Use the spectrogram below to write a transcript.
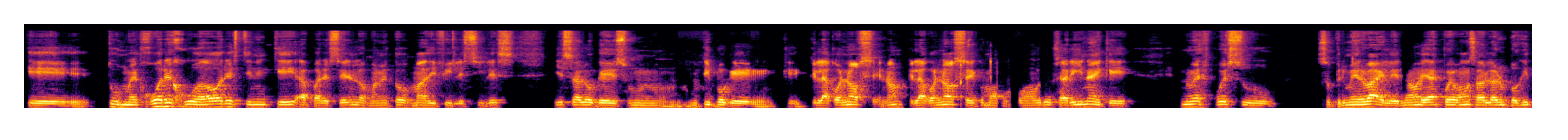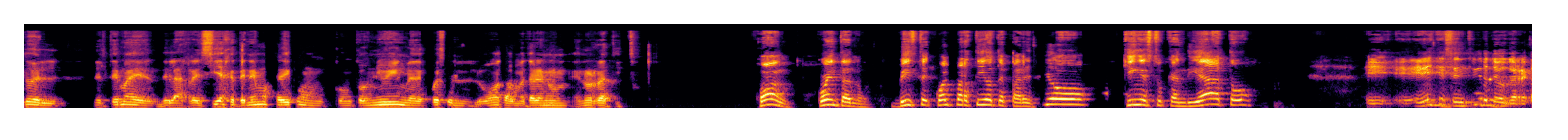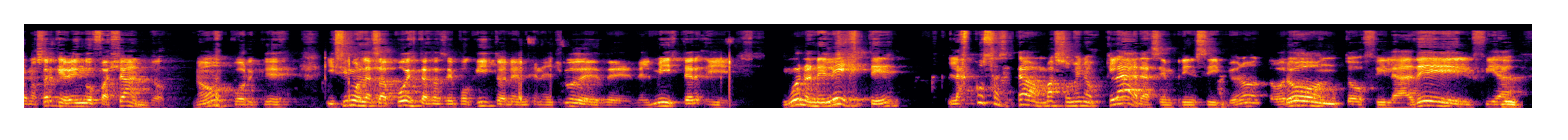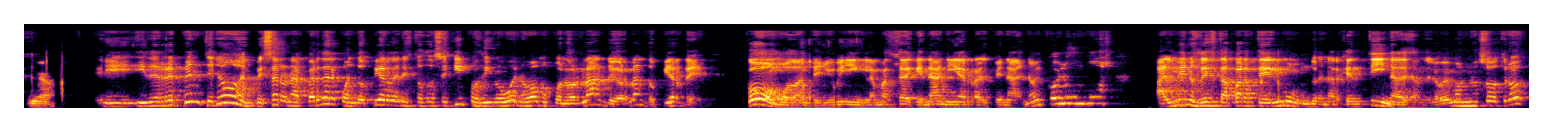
que tus mejores jugadores tienen que aparecer en los momentos más difíciles y es algo que es un, tipo que, que, la conoce, ¿no? Que la conoce como, como Bruce Arena y que no es pues su, su primer baile, ¿no? Ya después vamos a hablar un poquito del, del tema de, de, las rencillas que tenemos ahí con, con, con, New England, después lo vamos a comentar en un, en un ratito. Juan, cuéntanos, ¿viste cuál partido te pareció? ¿Quién es tu candidato? Eh, en este sentido tengo que reconocer que vengo fallando, ¿no? Porque hicimos las apuestas hace poquito en el, en el show de, del Mister y, y bueno, en el este las cosas estaban más o menos claras en principio, ¿no? Toronto, Filadelfia. Y, de repente, ¿no? Empezaron a perder cuando pierden estos dos equipos. Digo, bueno, vamos con Orlando y Orlando pierde cómodo ante New England, más allá de que Nani erra el penal, ¿no? Y Columbus, al menos de esta parte del mundo, en Argentina, desde donde lo vemos nosotros,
